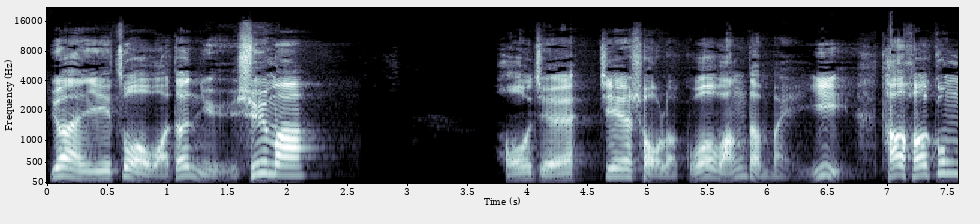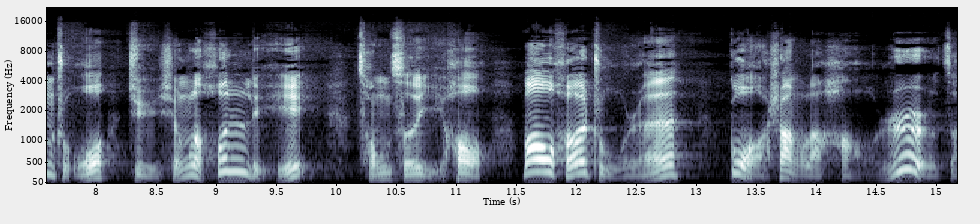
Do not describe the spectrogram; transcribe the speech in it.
愿意做我的女婿吗？”侯爵接受了国王的美意，他和公主举行了婚礼。从此以后，猫和主人。过上了好日子。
